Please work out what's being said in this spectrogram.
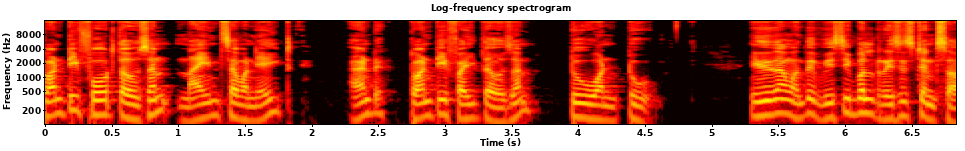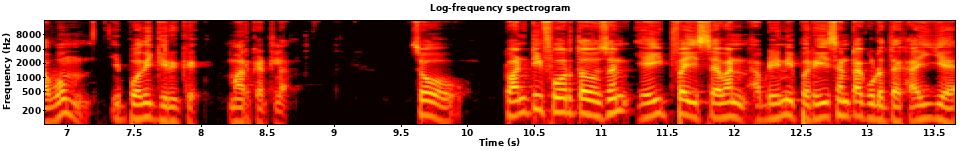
twenty four thousand nine seven eight and twenty five thousand two one two இதுதான் வந்து விசிபிள் ரெசிஸ்டன்ஸாகவும் இப்போதைக்கு இருக்குது மார்க்கெட்டில் so twenty four thousand eight five seven அப்படின்னு இப்போ ரீசெண்டாக கொடுத்த ஹையை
